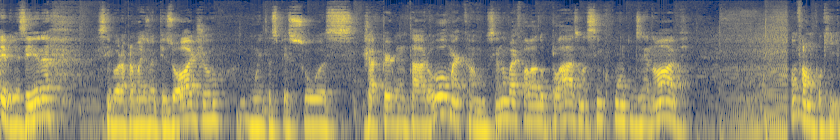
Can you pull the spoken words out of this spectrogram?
E aí, belezeira? Simbora para mais um episódio. Muitas pessoas já perguntaram: Ô Marcão, você não vai falar do Plasma 5.19? Vamos falar um pouquinho.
